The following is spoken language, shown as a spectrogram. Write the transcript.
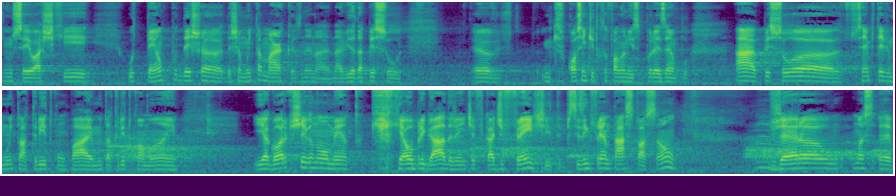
Não sei, eu acho que o tempo deixa, deixa muitas marcas né, na, na vida da pessoa. Eu, em qual sentido que eu tô falando isso? Por exemplo, a pessoa sempre teve muito atrito com o pai, muito atrito com a mãe. E agora que chega no momento que é obrigado a gente a ficar de frente, precisa enfrentar a situação, gera uma. É,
